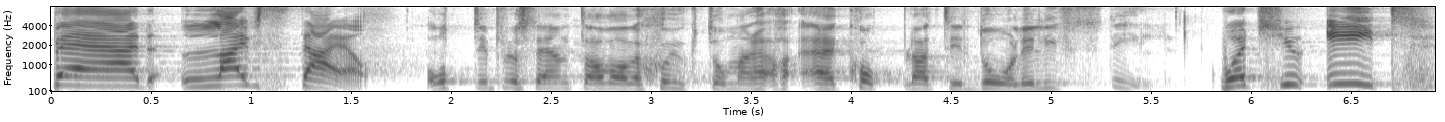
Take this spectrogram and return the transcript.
bad lifestyle. 80 procent av alla sjukdomar är kopplade till dålig livsstil. What you eat,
